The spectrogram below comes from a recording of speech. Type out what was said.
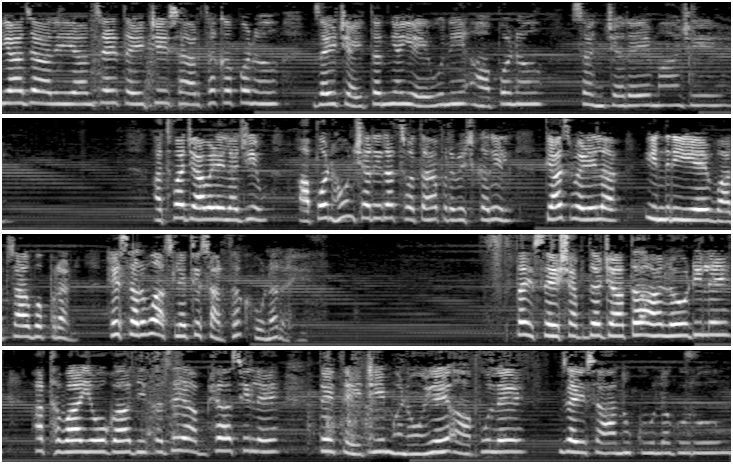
या जालियांचे तैची सार्थकपण जै चैतन्य येऊनी आपण संचरे माझे. अथवा ज्या वेळेला जीव आपण होऊन शरीरात स्वतः प्रवेश करील त्याच वेळेला इंद्रिये वाचा व प्राण हे सर्व असल्याचे सार्थक होणार आहे. तैसे शब्द जात आलोडिले अथवा योगाधिक जे अभ्यासिले ते तेची म्हणूये आपुले जैसा अनुकूल गुरु.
